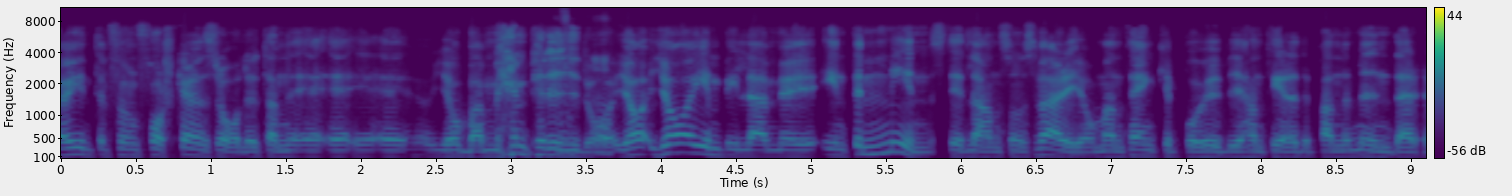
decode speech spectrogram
jag inte från forskarens roll utan äh, äh, jobbar med empiri då. Jag, jag inbillar mig, inte minst i ett land som Sverige, om man tänker på hur vi hanterade pandemin där,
